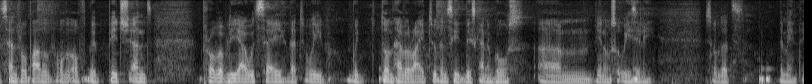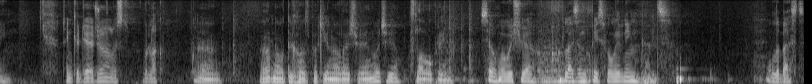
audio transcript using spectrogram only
central part of, of, of the pitch, and probably I would say that we we don't have a right to concede this kind of goals, um, you know, so easily. So that's the main thing. Thank you, dear journalist. Good luck. Е, Гарного, тихого, спокійного вечора і ночі. Слава Україні! So we wish you a pleasant, peaceful evening and all the best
